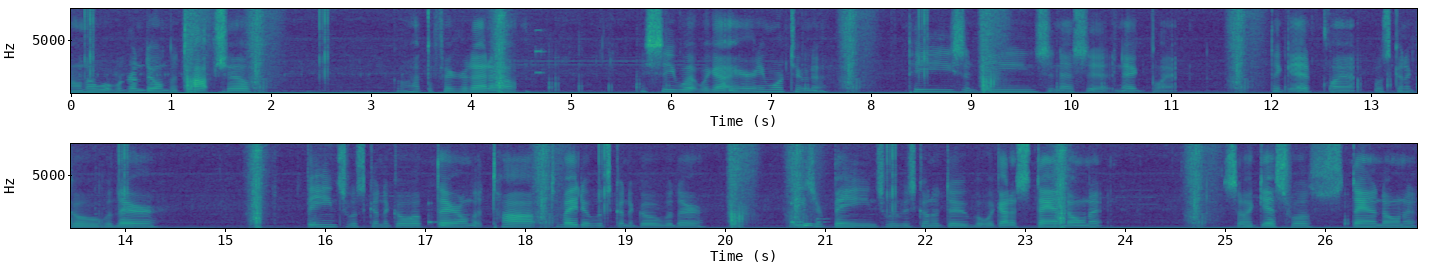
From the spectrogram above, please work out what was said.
I don't know what we're gonna do on shelf. Gonna have to figure that out. Let's see what we got here. Any more tuna? Peas and beans and that's it. An eggplant. I think eggplant was gonna go over there. Beans was gonna go up there on the top. Tomato was gonna go over there. These are beans we was gonna do, but we gotta stand on it. So I guess we'll stand on it.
